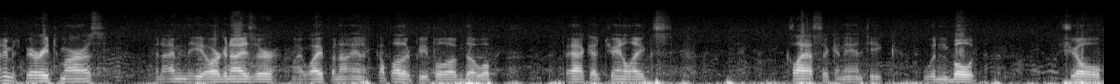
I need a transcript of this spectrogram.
My name is Barry Tamaris, and I'm the organizer, my wife and I, and a couple other people of the Waupaca Chain of Lakes Classic and Antique Wooden Boat Show.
